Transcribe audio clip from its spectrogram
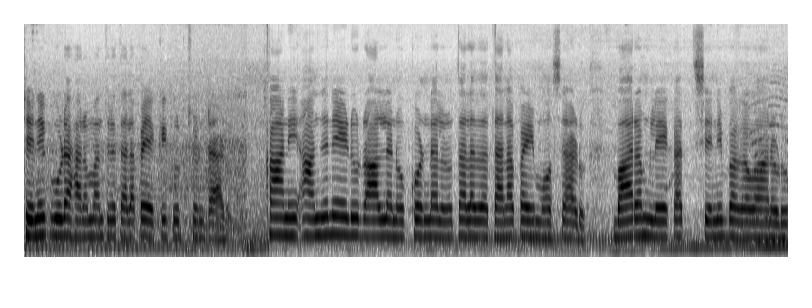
శని కూడా హనుమంతుడి తలపై ఎక్కి కూర్చుంటాడు. కానీ ఆంజనేయుడు రాళ్ళను కొండలను తల తలపై మోసాడు భారం లేక శని భగవానుడు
